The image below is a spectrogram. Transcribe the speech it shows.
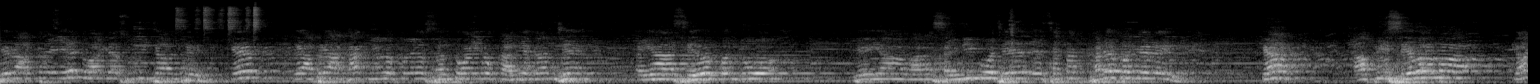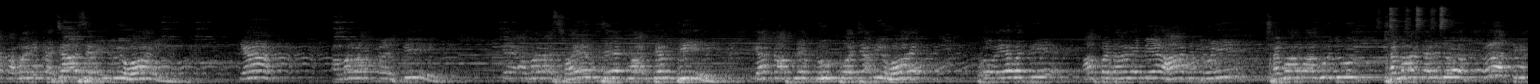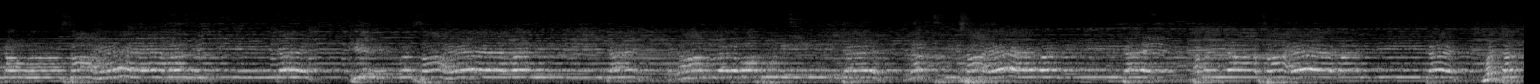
જે રાત્રે એક વાગ્યા સુધી ચાલશે. કેમ કે આપણે આખા દિવસનો સંતવાણીનો કાર્યક્રમ છે. અહીંયા સેવક બંધુઓ, જે અહીંયા અમારા સૈનિકો છે, એ સતત ખડે પગે રહી. ક્યાંક આપણી સેવામાં ક્યાંક અમારી કચાશ રહી હોય, ક્યાંક અમારા ટ્રસ્ટી કે અમારા સ્વયંસેવક માધ્યમથી ક્યાંક આપને દુઃખ પહોંચાડી હોય, તો એ બધી આ બધાને બે હાથ જોડી ક્ષમા માંગુ છું. ક્ષમા કરજો. ત્રિકમ સાહેબ જય. ખીમ સાહેબ જય. રામગર બાબુની જય. લક્ષ્મી સાહેબ ¿No?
